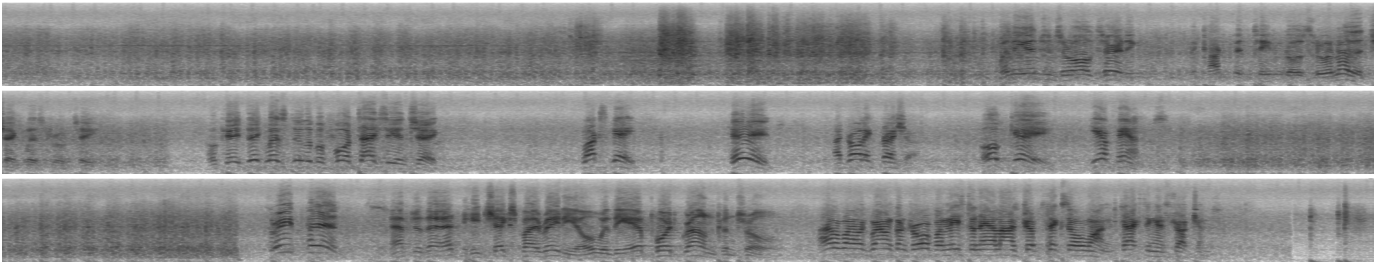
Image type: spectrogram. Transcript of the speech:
When the engines are all turning, the cockpit team goes through another checklist routine. Okay, Dick, let's do the before taxiing check. Flux gate. Cage. Hydraulic pressure. Okay. Gear pins. Three pins. After that, he checks by radio with the airport ground control. Idlewild ground control from Eastern Airlines trip 601. Taxing instructions.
